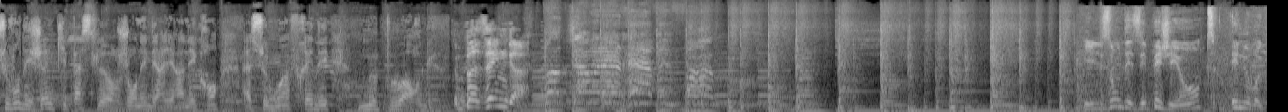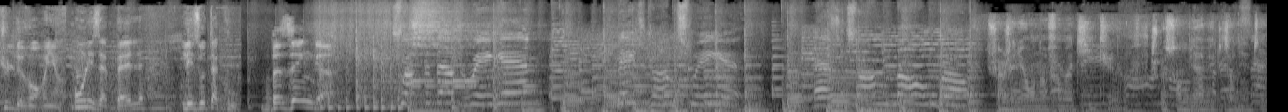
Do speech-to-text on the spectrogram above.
Souvent des jeunes qui passent leur journée derrière un écran à se goinfrer des meuporgs. Bazenga Ils ont des épées géantes et ne reculent devant rien. On les appelle les otaku. Bazenga Je suis ingénieur en informatique, je me sens bien avec les ordinateurs.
